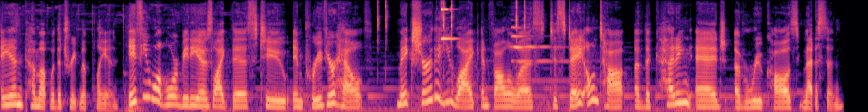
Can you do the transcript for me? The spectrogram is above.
and come up with a treatment plan. If you want more videos like this to improve your health, Make sure that you like and follow us to stay on top of the cutting edge of root cause medicine.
